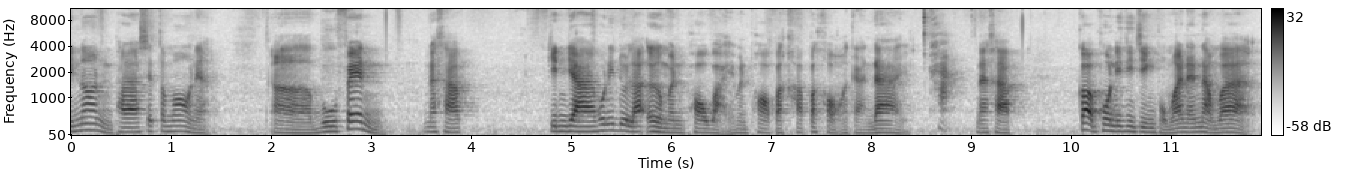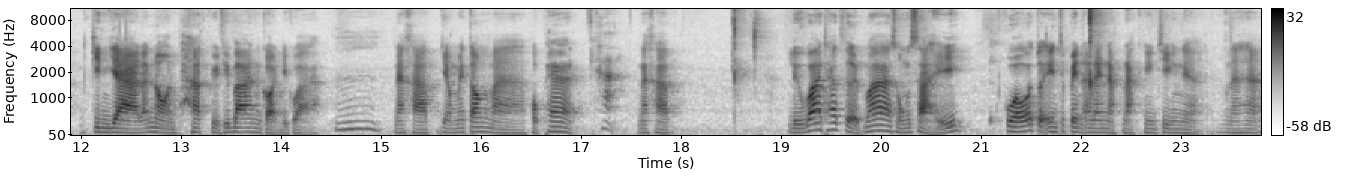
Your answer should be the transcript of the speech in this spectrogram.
ลินอลพาราเซตามอลเนี่ยบูเฟนนะครับ กินยาพวกนี้ดูแลวเออมันพอไหวมันพอประคับประคองอาการได้ค่ะนะครับ ก็พวกนี้จริงๆ ผมว่าแนะนำว่ากินยาแล้วนอนพักอยู่ที่บ้านก่อนดีกว่าอืมนะครับ ยังไม่ต้องมาพบแพทย์ค่ะนะครับ หรือว่าถ้าเกิดว่าสงสัยกลัวว่าตัวเองจะเป็นอะไรหนักๆจริงๆเนี่ยนะฮะ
